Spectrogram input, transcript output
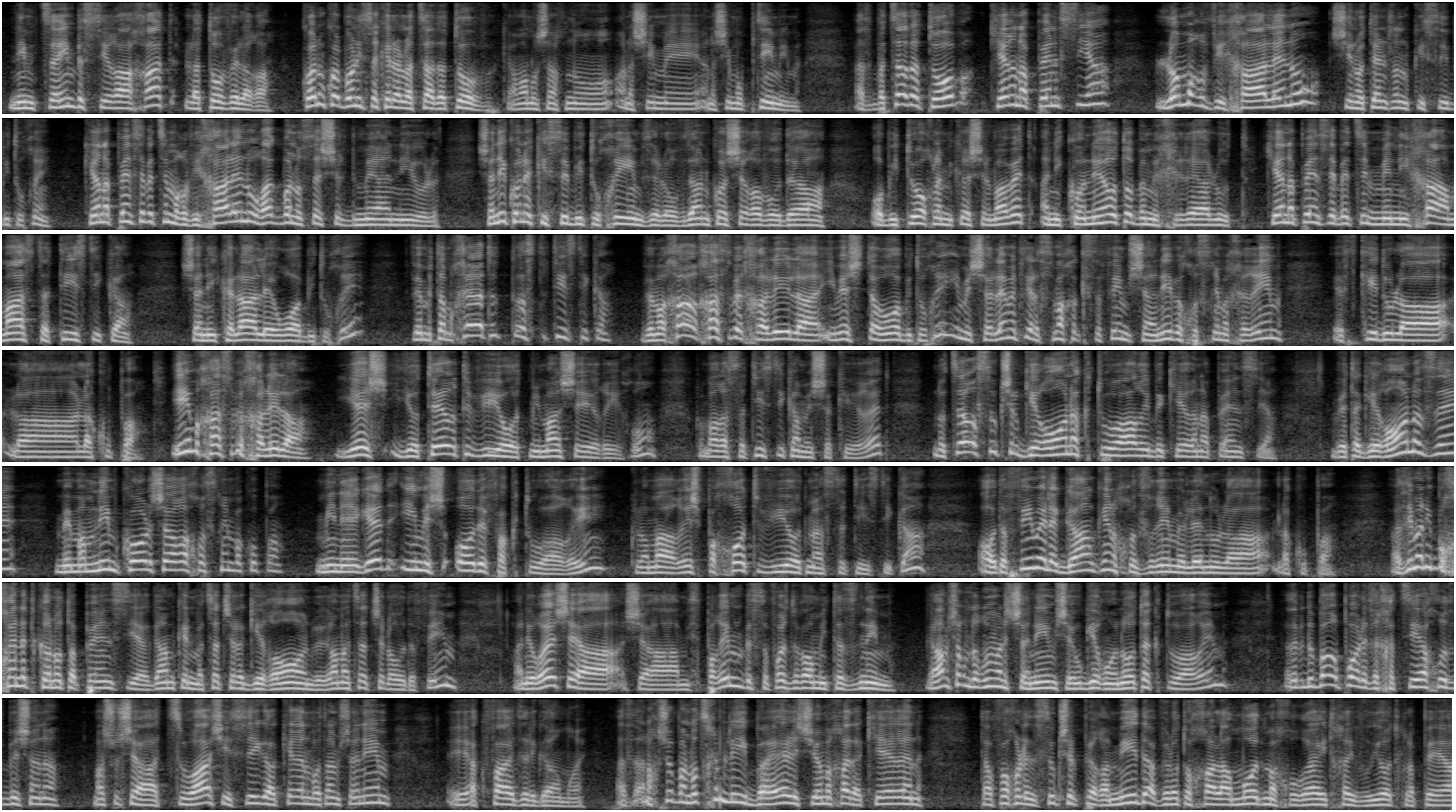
נמצאים בסירה אחת, לטוב ולרע. קודם כל בואו נסתכל על הצד הטוב, כי אמרנו שאנחנו אנשים, אנשים אופטימיים. אז בצד הטוב, קרן הפנסיה לא מרוויחה עלינו שהיא נותנת לנו כיסוי ביטוחי. קרן הפנסיה בעצם מרוויחה עלינו רק בנושא של דמי הניהול. כשאני קונה כיסוי ביטוחי, אם זה לאובדן כושר עבודה או ביטוח למקרה של מוות, אני קונה אותו במחירי עלות. קרן הפנסיה בעצם מניחה מה הסטטיסטיקה שאני אקלע לאירוע ביטוחי, ומתמחרת את הסטטיסטיקה. ומחר, חס וחלילה, אם יש את האירוע הביטוחי, היא משלמת לי על סמך הכספים שאני וחוסכים אחרים הפקידו ל, ל, לקופה. אם חס וחלילה יש יותר תביעות ממה שהעריכו, כלומר הסטטיסטיקה משקרת, נוצר סוג של גירעון אקטוארי בקרן הפנסיה. ואת הגירעון הזה מממנים כל שאר החוסכים בקופה. מנגד, אם יש עודף אקטוארי, כלומר יש פחות תביעות מהסטטיסטיקה, העודפים האלה גם כן חוזרים אלינו לקופה. אז אם אני בוחן את קרנות הפנסיה, גם כן מצד של הגירעון וגם מצד של העודפים, אני רואה שה, שהמספרים בסופו של דבר מתאזנים. גם כשאנחנו מדברים על שנים שהיו גירעונות אקטואריים, אז מדובר פה על איזה חצי אחוז בשנה. משהו שהתשואה שהשיגה הקרן באותם שנים, אה, עקפה את זה לגמרי. אז אנחנו שוב לא צריכים להיבהל שיום אחד הקרן תהפוך לאיזה סוג של פירמידה ולא תוכל לעמוד מאחורי ההתחייבויות כלפי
